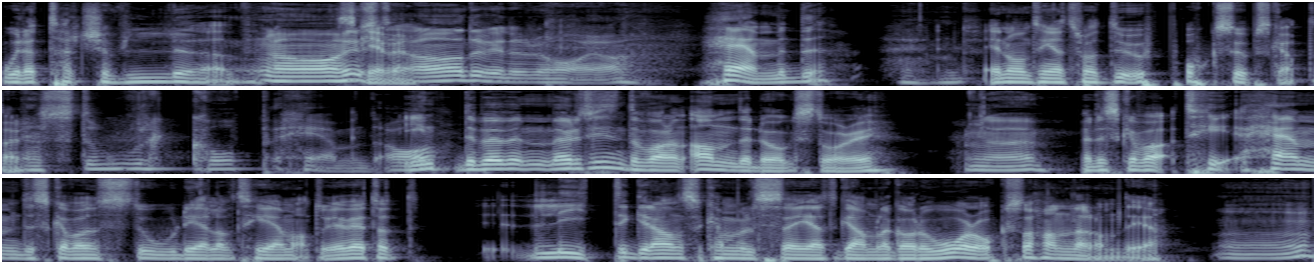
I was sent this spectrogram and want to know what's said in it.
With a touch of love. Ja, just Skrev det. jag. Ja, det ville du ha ja. Hämnd Hämnd. är någonting jag tror att du upp, också uppskattar. En stor kopp hämnd. Ja. In, det behöver möjligtvis inte vara en underdog story, Nej. men det ska vara, te, hämnd ska vara en stor del av temat. Och jag vet att lite grann så kan man väl säga att gamla God of War också handlar om det. Mm.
